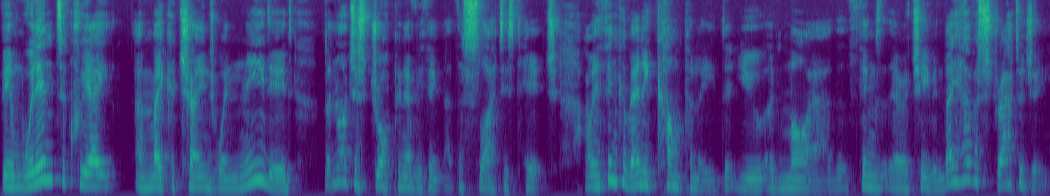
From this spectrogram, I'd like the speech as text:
being willing to create and make a change when needed, but not just dropping everything at the slightest hitch. I mean, think of any company that you admire, the things that they're achieving. They have a strategy.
